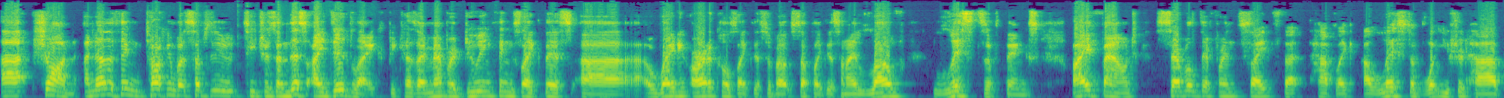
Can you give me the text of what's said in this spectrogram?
uh, Sean, another thing talking about substitute teachers, and this I did like because I remember doing things like this, uh, writing articles like this about stuff like this, and I love lists of things. I found several different sites that have like a list of what you should have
